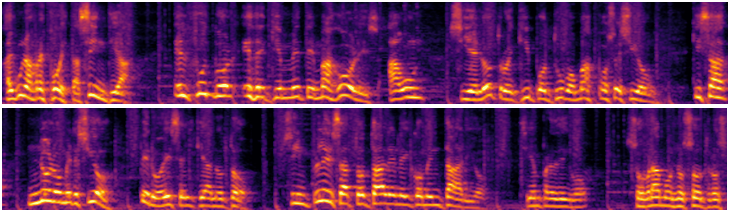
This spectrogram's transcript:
Algunas respuestas. Cintia, el fútbol es de quien mete más goles, aun si el otro equipo tuvo más posesión. Quizás no lo mereció, pero es el que anotó. Simpleza total en el comentario. Siempre digo, sobramos nosotros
